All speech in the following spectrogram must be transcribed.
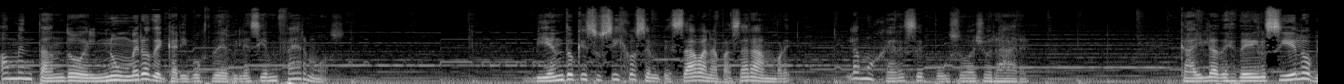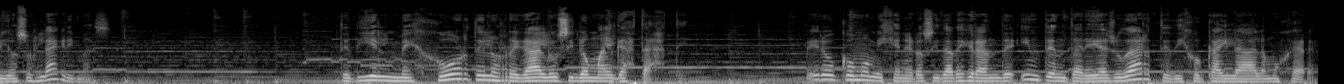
aumentando el número de caribús débiles y enfermos. Viendo que sus hijos empezaban a pasar hambre, la mujer se puso a llorar. Kaila desde el cielo vio sus lágrimas te di el mejor de los regalos y lo malgastaste. Pero como mi generosidad es grande, intentaré ayudarte, dijo Kaila a la mujer.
